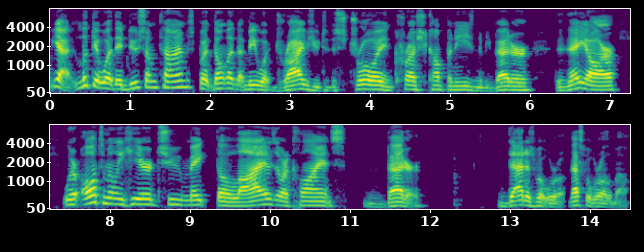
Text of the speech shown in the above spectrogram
Yeah, look at what they do sometimes, but don't let that be what drives you to destroy and crush companies and to be better than they are. We're ultimately here to make the lives of our clients better. That is what we're that's what we're all about.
